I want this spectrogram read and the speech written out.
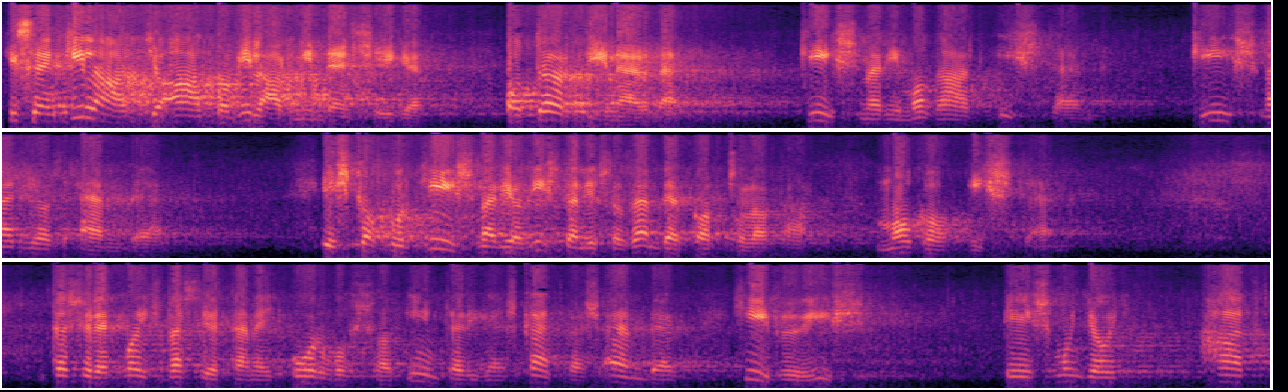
Hiszen kilátja át a világ mindenséget, a történelmet. Kiismeri magát Isten, kiismeri az ember. És akkor kiismeri az Isten és az ember kapcsolatát. Maga Isten. Testvérek, ma is beszéltem egy orvossal, intelligens, kedves ember, hívő is, és mondja, hogy hát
